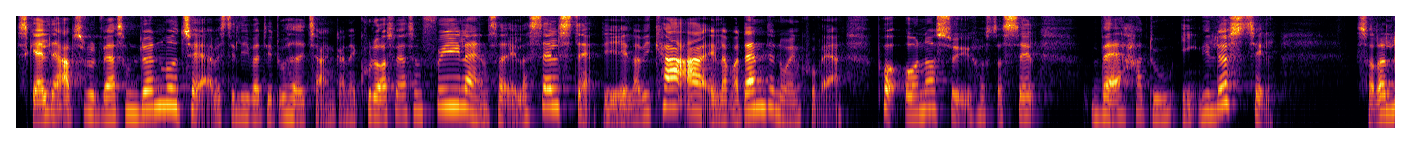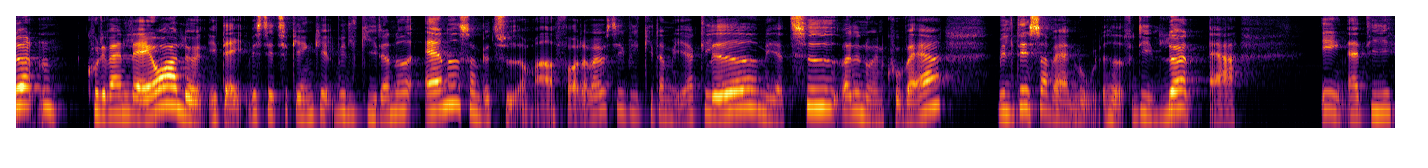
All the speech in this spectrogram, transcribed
Skal det absolut være som lønmodtager, hvis det lige var det, du havde i tankerne? Kunne det også være som freelancer, eller selvstændig, eller vikar, eller hvordan det nu end kunne være? På at undersøge hos dig selv, hvad har du egentlig lyst til? Så er der lønnen. Kunne det være en lavere løn i dag, hvis det til gengæld ville give dig noget andet, som betyder meget for dig? Hvad hvis det ville give dig mere glæde, mere tid, hvad det nu end kunne være? Vil det så være en mulighed? Fordi løn er en af de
